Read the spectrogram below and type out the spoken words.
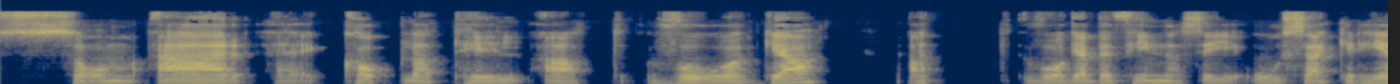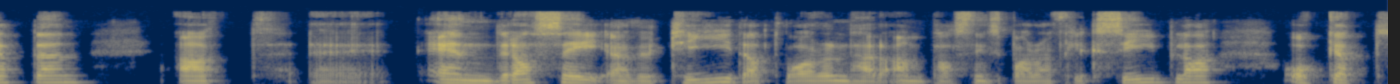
som är eh, kopplat till att våga, våga befinna sig i osäkerheten, att eh, ändra sig över tid, att vara den här anpassningsbara, flexibla och att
